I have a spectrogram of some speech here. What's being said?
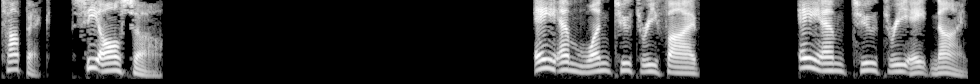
Topic: See also AM1235 AM2389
